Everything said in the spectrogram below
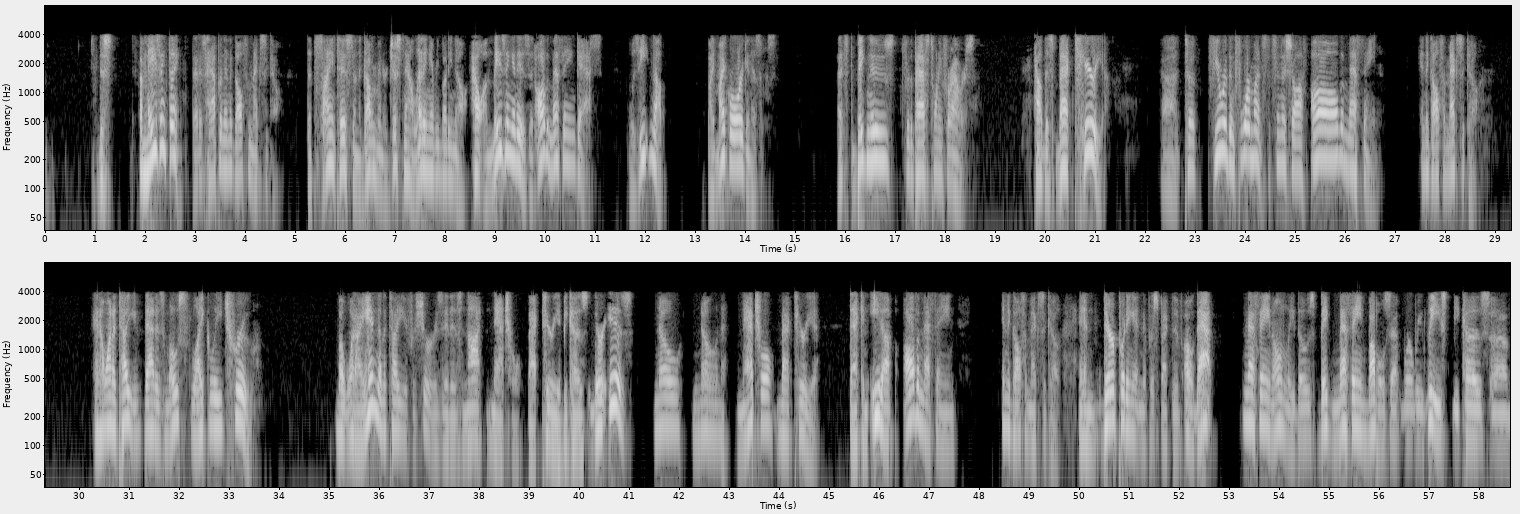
this amazing thing that has happened in the Gulf of Mexico that scientists and the government are just now letting everybody know how amazing it is that all the methane gas was eaten up by microorganisms. That's the big news for the past 24 hours how this bacteria uh, took fewer than four months to finish off all the methane in the Gulf of Mexico. And I want to tell you that is most likely true. But what I am going to tell you for sure is it is not natural bacteria because there is no known natural bacteria that can eat up all the methane in the Gulf of Mexico. And they're putting it into perspective. Oh, that methane only, those big methane bubbles that were released because of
